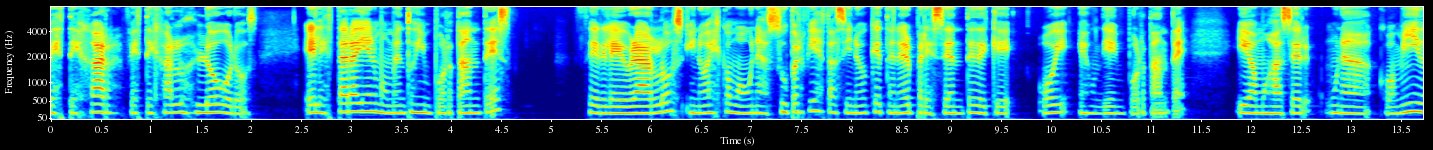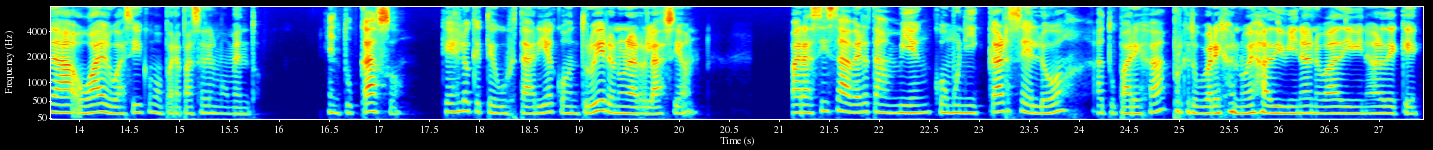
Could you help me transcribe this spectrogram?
festejar, festejar los logros, el estar ahí en momentos importantes, celebrarlos y no es como una super fiesta, sino que tener presente de que hoy es un día importante y vamos a hacer una comida o algo así como para pasar el momento. En tu caso, ¿qué es lo que te gustaría construir en una relación? Para así saber también comunicárselo a tu pareja, porque tu pareja no es adivina, no va a adivinar de que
